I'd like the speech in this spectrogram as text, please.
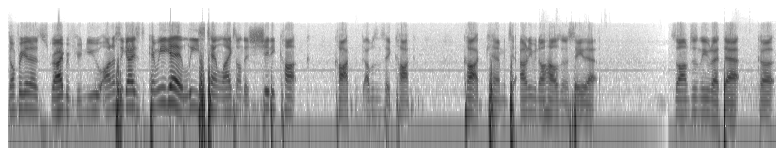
Don't forget to subscribe if you're new. Honestly, guys, can we get at least 10 likes on this shitty cock, cock, I was going to say cock, cock commentary. I don't even know how I was going to say that. So I'm just leaving it at that. Cut.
